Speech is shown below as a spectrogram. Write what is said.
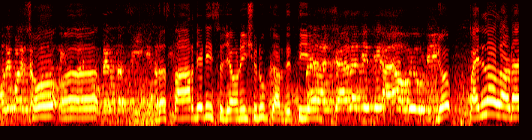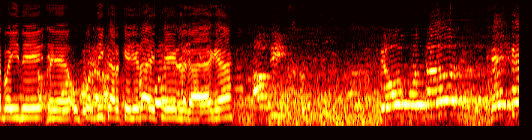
ਉਹਦੇ ਕੋਲ ਸੋ, ਦਸਤਾਰ ਜਿਹੜੀ ਸਜਾਉਣੀ ਸ਼ੁਰੂ ਕਰ ਦਿੱਤੀ ਹੈ। ਸ਼ਾਇਦ ਜੇ ਇੱਥੇ ਆਇਆ ਹੋਵੇ ਉਡੀ ਜੋ ਪਹਿਲਾ ਲੜ ਹੈ ਬਾਈ ਨੇ ਉੱਪਰ ਦੀ ਕਰਕੇ ਜਿਹੜਾ ਇੱਥੇ ਲਗਾਇਆ ਗਿਆ। ਆਪਦੀ ਪਿਓ ਪੁੱਤ ਠੇਕੇ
